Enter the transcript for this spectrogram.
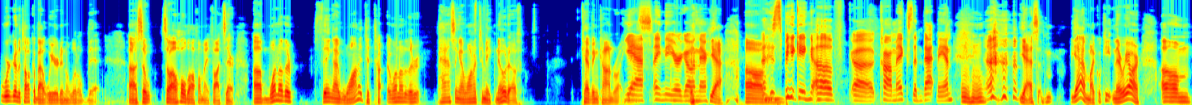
we're going to talk about weird in a little bit. Uh so so I'll hold off on my thoughts there. Um one other thing I wanted to t- one other passing I wanted to make note of Kevin Conroy. yeah, Yes. I knew you were going there. Yeah. Um Speaking of uh, comics and Batman, mhm. yes yeah michael keaton. There we are. Um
